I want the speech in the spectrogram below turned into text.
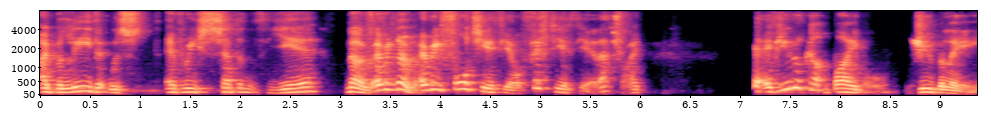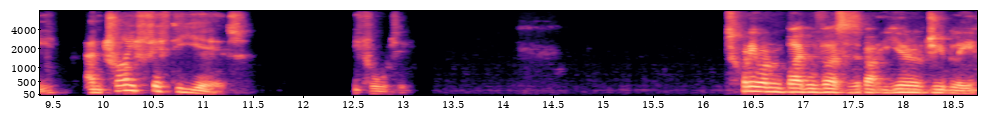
I believe it was every seventh year. No, every no, every fortieth year or fiftieth year. That's right. Yeah, If you look up Bible Jubilee and try fifty years, forty. 21 Bible verses about year of jubilee.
